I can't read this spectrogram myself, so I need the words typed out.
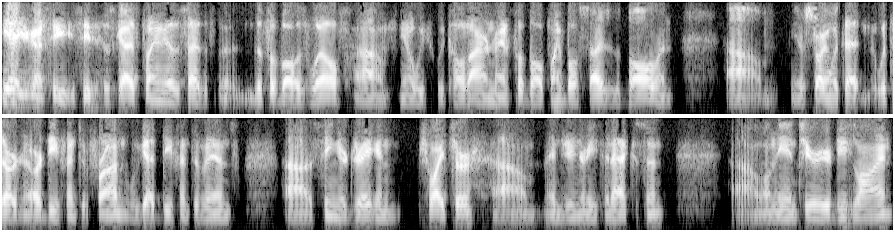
Yeah, you're going to see see those guys playing the other side of the, the football as well. Um, you know, we we call it Iron Man football, playing both sides of the ball, and um, you know, starting with that with our our defensive front, we've got defensive ends, uh, senior Dragan Schweitzer um, and junior Ethan Atkinson. Um, on the interior D line,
